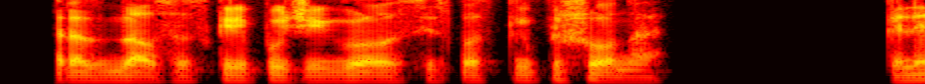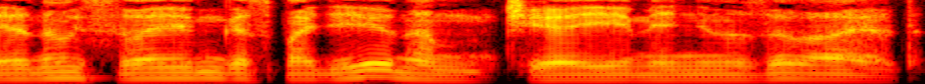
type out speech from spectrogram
— раздался скрипучий голос из-под капюшона. «Клянусь своим господином, чье имя не называют,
